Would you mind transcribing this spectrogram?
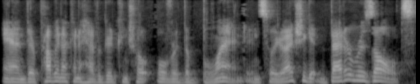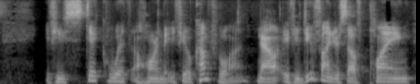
and they're probably not going to have a good control over the blend. And so you'll actually get better results if you stick with a horn that you feel comfortable on. Now, if you do find yourself playing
